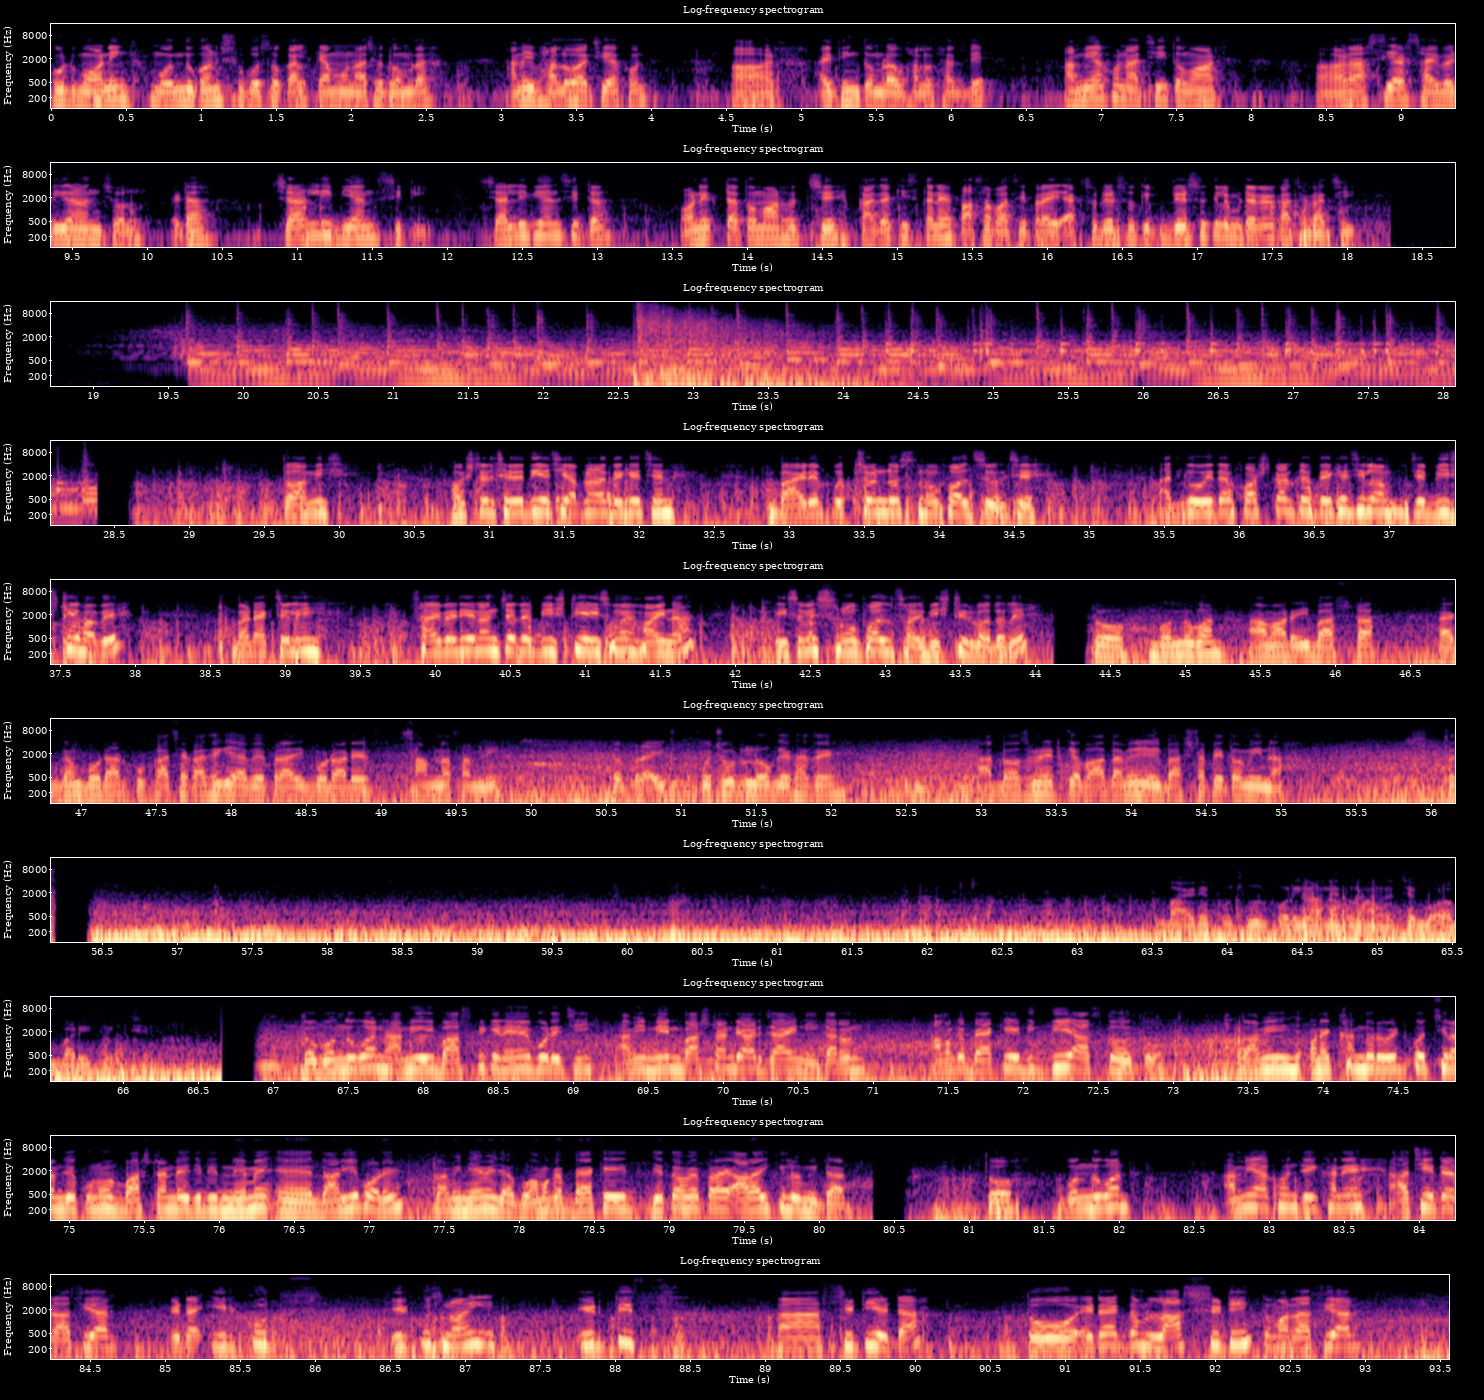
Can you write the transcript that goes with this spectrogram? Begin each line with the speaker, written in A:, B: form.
A: Good morning বন্ধুগণ, শুভ সকাল, কেমন আছো তোমরা? আমি ভালো আছি এখন, আর আই থিঙ্ক তোমরাও ভালো থাকবে। আমি এখন আছি তোমার রাশিয়ার সাইবেরিয়ান অঞ্চল, এটা চার্লিবিয়ান সিটি। চার্লিবিয়ান সিটা অনেকটা তোমার হচ্ছে কাজাকিস্তানের পাশাপাশি, প্রায় একশো দেড়শো দেড়শো কিলোমিটারের কাছাকাছি। তো আমি হোস্টেল ছেড়ে দিয়েছি, আপনারা দেখেছেন। বাইরে প্রচণ্ড স্নোফল চলছে। আজকে ওয়েদার ফস্টকারকে দেখেছিলাম যে বৃষ্টি হবে বাট অ্যাকচুয়ালি সাইবেরিয়ান অঞ্চলে বৃষ্টি এই সময় হয় না। এই সময় স্নোফলস হয় বৃষ্টির বদলে। তো বন্ধুগণ, আমার এই বাসটা একদম বর্ডার কাছাকাছি যাবে, প্রায় বর্ডারের সামনাসামনি। তো প্রায় প্রচুর লোক এখানে। আর দশ মিনিটকে বাদ আমি এই বাসটা পেতামই না বাইরে প্রচুর পরিমাণে তোমার হচ্ছে বরফ বাড়ি চলছে। তো বন্ধুগণ, আমি ওই বাস থেকে নেমে পড়েছি। আমি মেন বাস স্ট্যান্ডে আর যাইনি, কারণ আমাকে ব্যাকে এদিক দিয়ে আসতে হতো। তো আমি অনেকক্ষণ ধরে ওয়েট করছিলাম যে কোনো বাস স্ট্যান্ডে যদি নেমে দাঁড়িয়ে পড়ে, তো আমি নেমে যাব। আমাকে ব্যাকে যেতে হবে প্রায় আড়াই কিলোমিটার। তো বন্ধুগণ, আমি এখন যেখানে আছি এটা রাশিয়ার, এটা ইরকুস ইরকুস নয়, ইরতিস সিটি এটা। তো এটা একদম লাস্ট সিটি তোমার রাশিয়ার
